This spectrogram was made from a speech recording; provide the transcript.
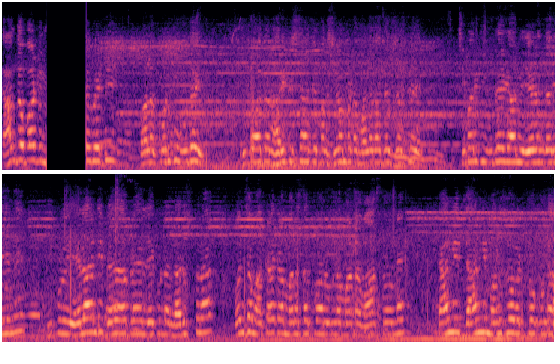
దాంతోపాటు పెట్టి వాళ్ళ కొడుకు ఉదయ్ ఇంకా అతను హరికృష్ణ చెప్పిన శివంపేట మండల అధ్యక్షుడు వస్తే చివరికి ఉదయ్ గారిని వేయడం జరిగింది. ఇప్పుడు ఎలాంటి భేదాభిప్రాయాలు లేకుండా నడుస్తున్నా కొంచెం అక్కడక్కడ మనస్తత్వాలు ఉన్నమాట వాస్తవమే. కానీ దాన్ని మనసులో పెట్టుకోకుండా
